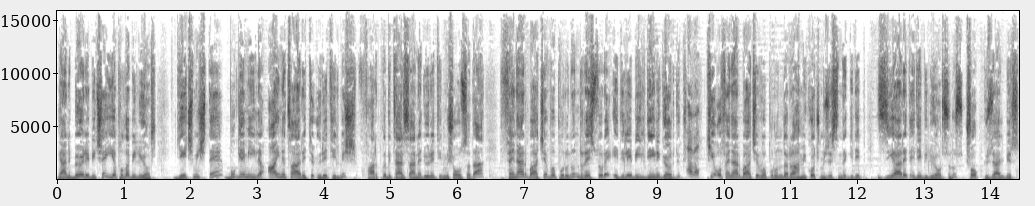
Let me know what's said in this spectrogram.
Yani böyle bir şey yapılabiliyor. Geçmişte bu gemiyle aynı tarihte üretilmiş, farklı bir tersanede üretilmiş olsa da Fenerbahçe vapurunun restore edilebildiğini gördük. Evet. Ki o Fenerbahçe vapurunu da Rahmi Koç Müzesi'nde gidip ziyaret edebiliyorsunuz. Çok güzel bir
